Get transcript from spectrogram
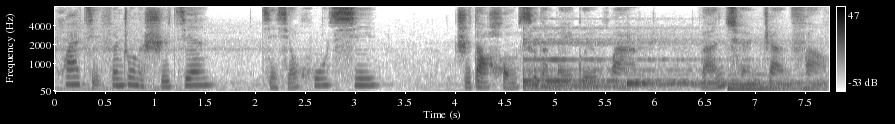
花几分钟的时间进行呼吸，直到红色的玫瑰花完全绽放。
